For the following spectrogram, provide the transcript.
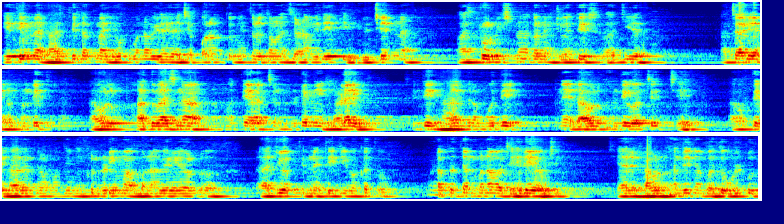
જે તેમના રાજતિલકના યોગ બનાવી રહ્યા છે. પરંતુ મિત્રો, તમને જણાવી દઈએ કે યુચેનના વાસ્તુ નિષ્ણાત અને જ્યોતિષ રાજ્ય આચાર્ય અને પંડિત રાહુલ ભારદ્વાજના મતે આ ચૂંટણીની લડાઈ સીધી નરેન્દ્ર મોદી અને રાહુલ ગાંધી વચ્ચે જ છે. આ વખતે નરેન્દ્ર મોદીની કુંડળીમાં બનાવી રહેલો રાજ્યો તેમને ત્રીજી વખત વડાપ્રધાન બનાવવા જઈ રહ્યો છે. જ્યારે રાહુલ ગાંધીને બધું ઉલટું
